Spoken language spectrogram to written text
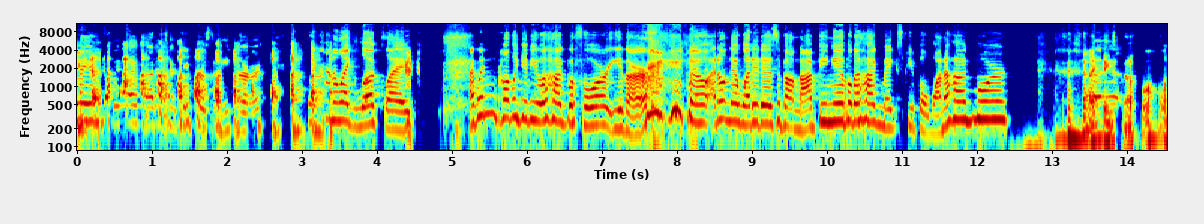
I am I'm not a touchy person either. I kind of like look like I wouldn't probably give you a hug before either. you know, I don't know what it is about not being able to hug makes people want to hug more. I think uh, so.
